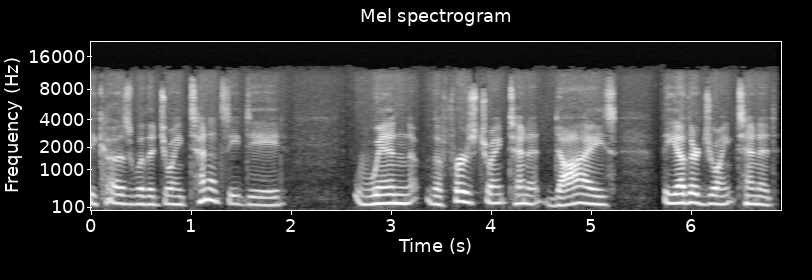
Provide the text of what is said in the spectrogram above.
because with a joint tenancy deed, when the first joint tenant dies, the other joint tenant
